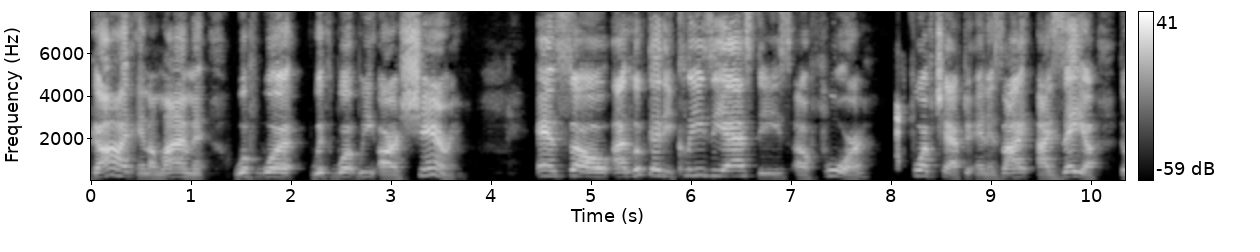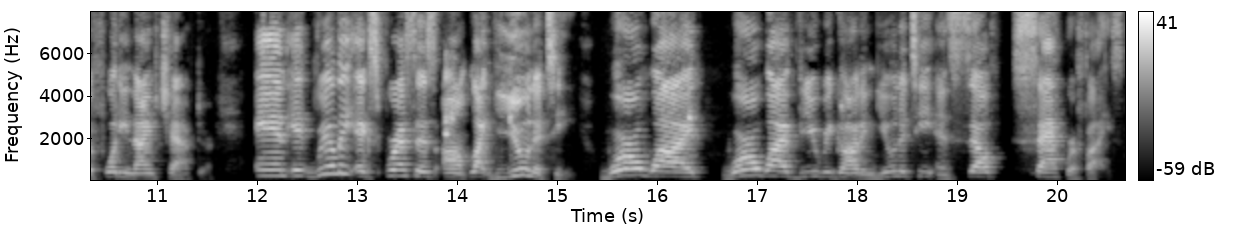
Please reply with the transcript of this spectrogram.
God in alignment with what with what we are sharing. And so I looked at Ecclesiastes uh, 4, fourth chapter, and Isaiah, the 49th chapter. And it really expresses um, like unity, worldwide, worldwide view regarding unity and self-sacrifice.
